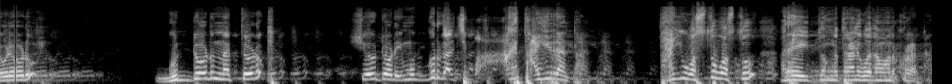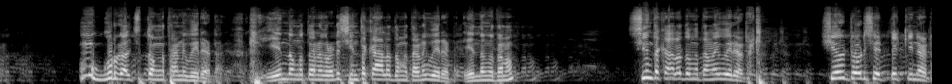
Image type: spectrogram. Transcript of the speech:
ఎవడెవడు? గుడ్డోడు నత్తోడు చెవిటోడు. ఈ ముగ్గురు కలిసి బాగా తాగిర్రంట. తాగి వస్తూ వస్తూ అరే దొంగతనానికి పోదాం అనుకురట ముగ్గురు కలిసి దొంగతనానికి వేరట ఏం దొంగతనం వేరట చింతకాల దొంగతనానికి వేరట ఏం దొంగతనం? చింతకాల దొంగతనానికి వేరట చెవిటోడు చెట్టు ఎక్కినట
